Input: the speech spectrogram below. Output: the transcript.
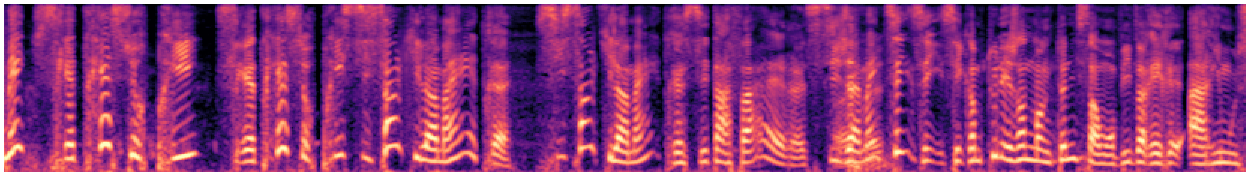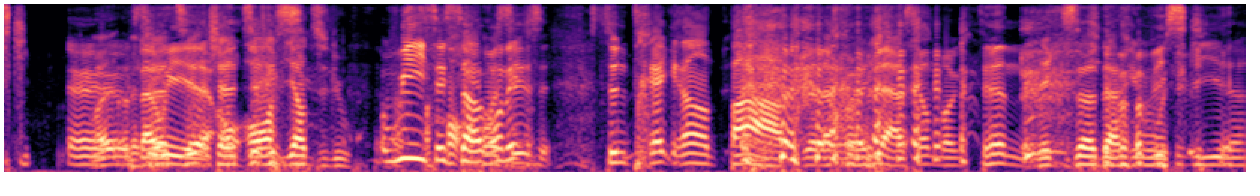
Mais tu serais très surpris, tu serais très surpris, 600 km, 600 km, c'est à faire. Si Ah, jamais, tu sais, c'est- comme tous les gens de Moncton, ils s'en vont vivre à Rimouski. Euh, Ouais, ben oui, dire- j'allais on- dire on- Rivière-du-Loup. oui, c'est ça. On on est- C'est c'est une très grande part de la population de Moncton. L'exode à Rimouski, là.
